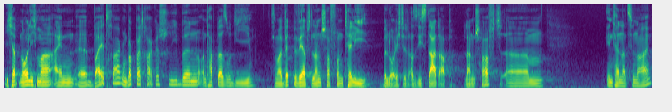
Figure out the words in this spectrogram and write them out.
Ich habe neulich mal einen äh, Beitrag, einen Blogbeitrag geschrieben und habe da so die ich sag mal, Wettbewerbslandschaft von Telly beleuchtet, also die Start-up-Landschaft ähm, international,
